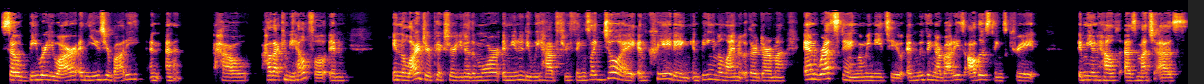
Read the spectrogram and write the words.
So be where you are and use your body and and how how that can be helpful. And in the larger picture you know the more immunity we have through things like joy and creating and being in alignment with our dharma and resting when we need to and moving our bodies all those things create immune health as much as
